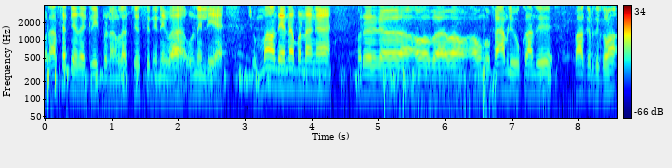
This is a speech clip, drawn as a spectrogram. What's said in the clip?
ஒரு அசட் எதை க்ரியேட் பண்ணாங்களா? செஸ் நினைவா? ஒன்றும் இல்லையே. சும்மா வந்து என்ன பண்ணாங்க? ஒரு அவங்க ஃபேமிலி உட்காந்து பார்க்குறதுக்கும்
